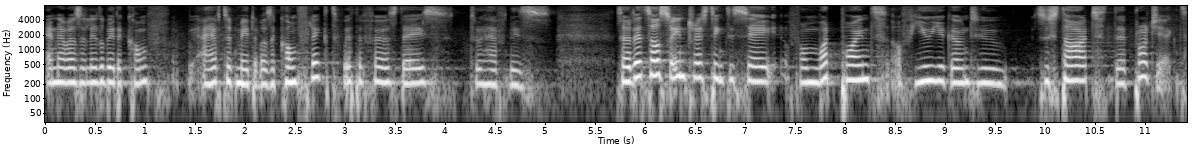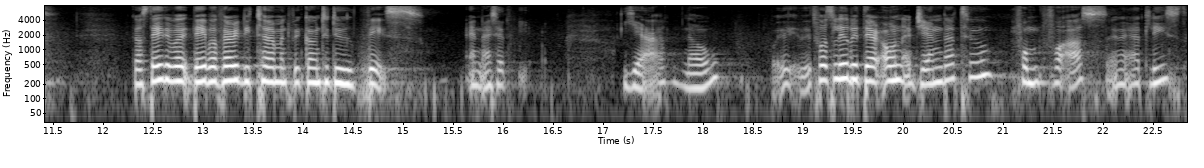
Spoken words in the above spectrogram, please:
And there was a little bit of conf. I have to admit, there was a conflict with the first days to have this. So that's also interesting to say from what point of view you're going to to start the project, because they were they were very determined we're going to do this, and I said, yeah, no. It was a little bit their own agenda too, for for us at least.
